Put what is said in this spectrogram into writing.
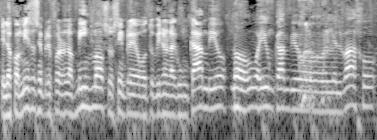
¿Y los comienzos siempre fueron los mismos o siempre o tuvieron algún cambio? No, hubo ahí un cambio en el bajo.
